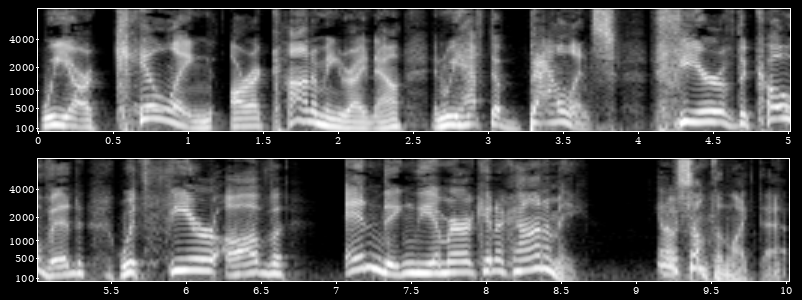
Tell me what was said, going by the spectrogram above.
We are killing our economy right now, and we have to balance fear of the COVID with fear of ending the American economy. You know, something like that.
